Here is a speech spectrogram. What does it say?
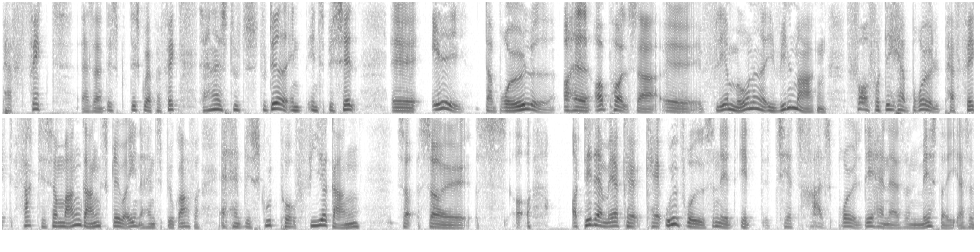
perfekt, altså det, det skulle være perfekt, så han havde studeret en, en speciel øh, el, der brølede og havde opholdt sig øh, flere måneder i vildmarken for at få det her brøl perfekt. Faktisk så mange gange, skriver en af hans biografer, at han blev skudt på fire gange. Så, så, øh, og, og det der med at kan, kan udbryde sådan et, et teatralsk brøl, det er han altså en mester i. Altså,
